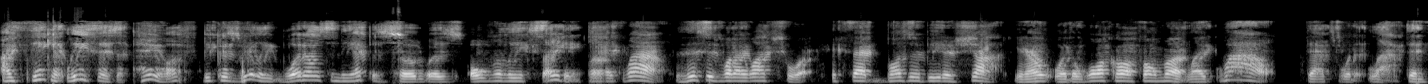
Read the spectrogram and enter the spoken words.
I think at least there's a payoff because really, what else in the episode was overly exciting? Like, wow, this is what I watched for. It's that buzzer beater shot, you know, or the walk off home run. Like, wow, that's what it lacked, and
